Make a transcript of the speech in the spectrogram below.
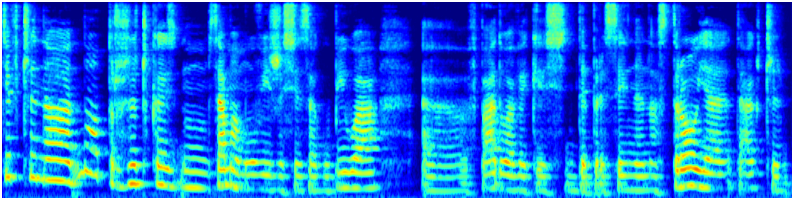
dziewczyna, no troszeczkę mm, sama mówi, że się zagubiła, e, wpadła w jakieś depresyjne nastroje, tak, czy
